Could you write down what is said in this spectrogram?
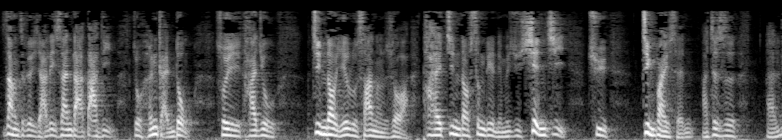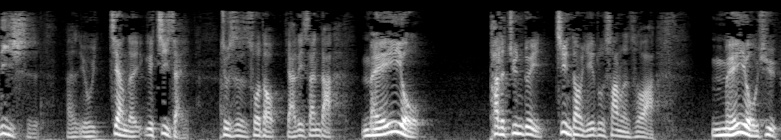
让这个亚历山大大帝就很感动，所以他就进到耶路撒冷的时候啊，他还进到圣殿里面去献祭，去敬拜神啊。这是啊历史啊有这样的一个记载。就是说到亚历山大没有他的军队进到耶路撒冷的时候啊，没有去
